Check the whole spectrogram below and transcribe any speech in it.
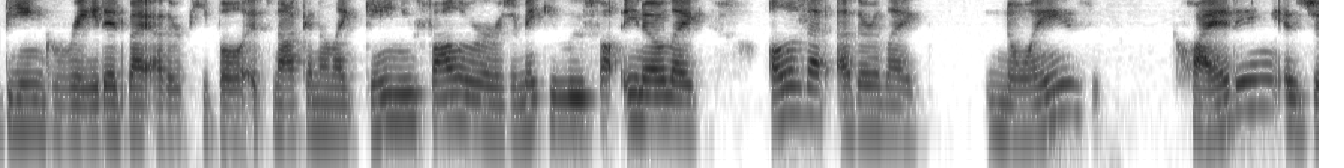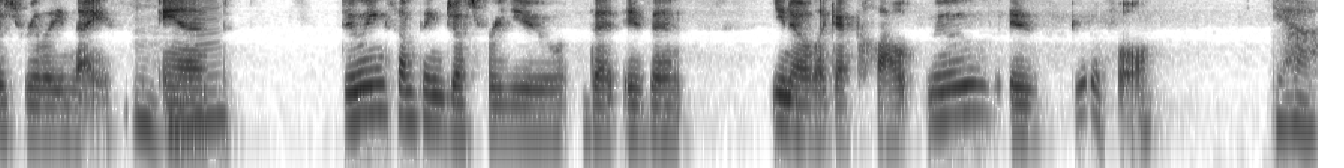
being graded by other people. It's not going to like gain you followers or make you lose fol- you know like all of that other like noise quieting is just really nice. Mhm. And doing something just for you that isn't, you know, like a clout move is beautiful. yeah.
